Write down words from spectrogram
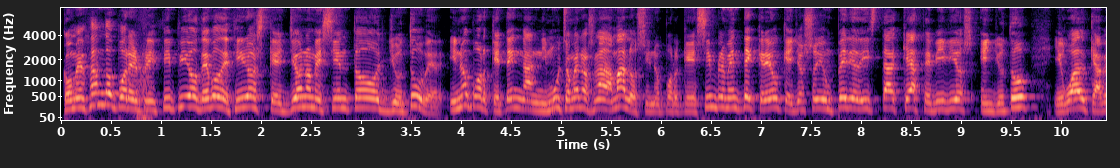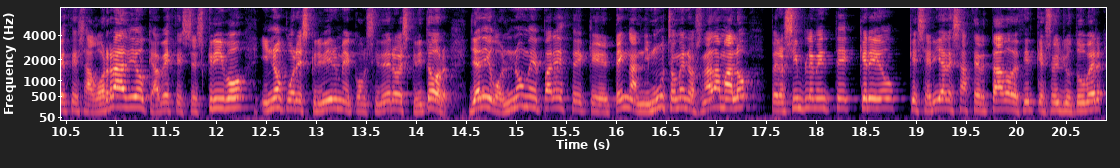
Comenzando por el principio, debo deciros que yo no me siento youtuber, y no porque tengan ni mucho menos nada malo, sino porque simplemente creo que yo soy un periodista que hace vídeos en YouTube, igual que a veces hago radio, que a veces escribo, y no por escribir me considero escritor. Ya digo, no me parece que tengan ni mucho menos nada malo, pero simplemente creo que sería desacertado decir que soy youtuber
